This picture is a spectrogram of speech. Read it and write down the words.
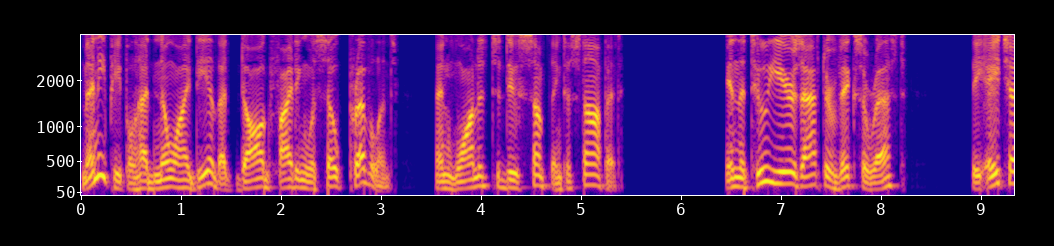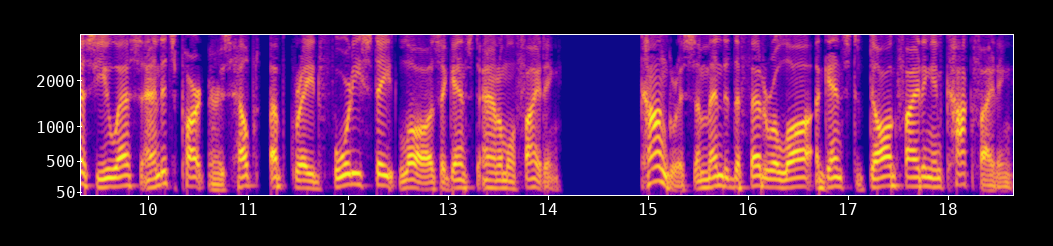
Many people had no idea that dog fighting was so prevalent and wanted to do something to stop it. In the two years after Vick's arrest, the HSUS and its partners helped upgrade 40 state laws against animal fighting. Congress amended the federal law against dogfighting and cockfighting,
